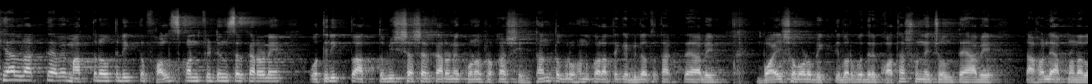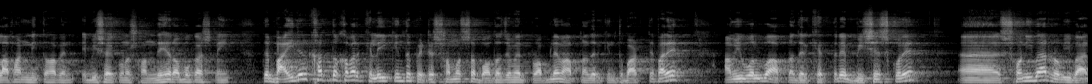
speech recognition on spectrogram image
খেয়াল রাখতে হবে, মাত্রা অতিরিক্ত ফলস কনফিডেন্সের কারণে, অতিরিক্ত আত্মবিশ্বাসের কারণে কোনো প্রকার সিদ্ধান্ত গ্রহণ করা থেকে বিরত থাকতে হবে, বয়সে বড় ব্যক্তিবর্গদের কথা শুনে চলতে হবে, তাহলে আপনারা লাভান্বিত হবেন, এ বিষয়ে কোনো সন্দেহের অবকাশ নেই। তো বাইরের খাদ্য খাবার খেলেই কিন্তু পেটের সমস্যা, বদহজমের প্রবলেম আপনাদের কিন্তু বাড়তে পারে। আমি বলব আপনাদের ক্ষেত্রে বিশেষ করে শনিবার, রবিবার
